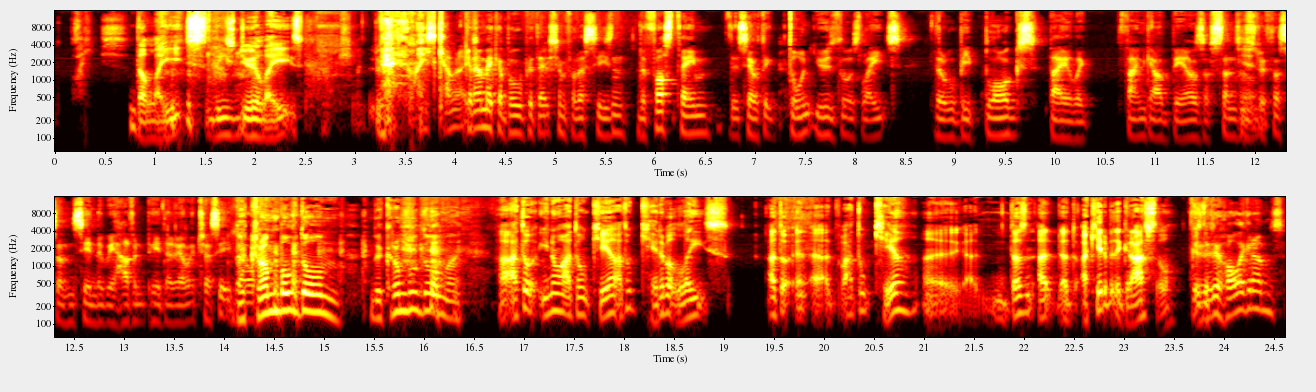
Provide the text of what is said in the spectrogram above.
the lights, these new lights. lights camera. Can I make a bold prediction for this season? The first time that Celtic don't use those lights, there will be blogs by like Vanguard Bears or Sons of Struth or something saying that we haven't paid our electricity bill. The bill. crumble dome. The crumble dome. I, I don't. You know. I don't care. I don't care about lights. I don't. I, I don't care. Uh, it doesn't. I, I, I care about the grass though. Did they do holograms?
